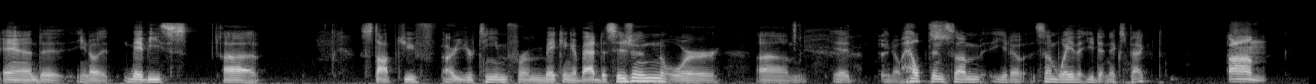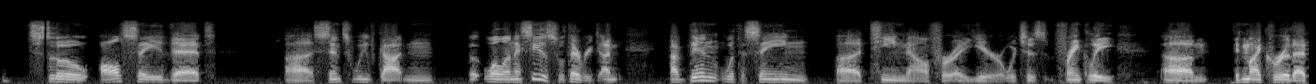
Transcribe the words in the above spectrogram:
and it, you know it maybe uh, stopped you f- or your team from making a bad decision or um, it you know helped in some you know some way that you didn't expect? Um, so I'll say that uh, since we've gotten uh, well, and I see this with every. I'm, I've been with the same uh, team now for a year, which is frankly um, in my career that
